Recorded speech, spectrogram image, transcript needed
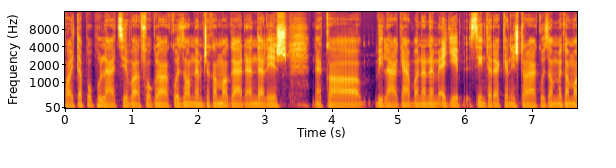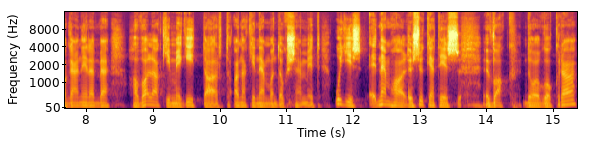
fajta populációval foglalkozom, nem csak a magárendelésnek a világában, hanem egyéb szintereken is találkozom, meg a magánéletben. Ha valaki még itt tart, annak én nem mondok semmit. Úgyis nem hall süketés vak dolgokra,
